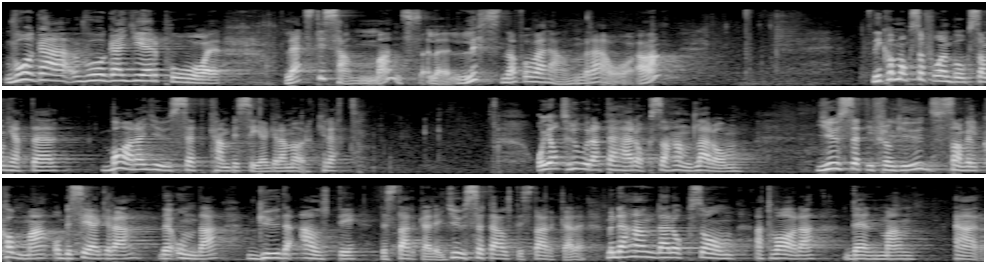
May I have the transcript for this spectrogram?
Våga, våga ge er på läs tillsammans eller lyssna på varandra. Och, ja. Ni kommer också få en bok som heter bara ljuset kan besegra mörkret. Och jag tror att det här också handlar om ljuset ifrån Gud som vill komma och besegra det onda. Gud är alltid det starkare, ljuset är alltid starkare. Men det handlar också om att vara den man är.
